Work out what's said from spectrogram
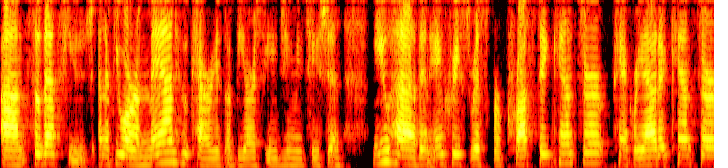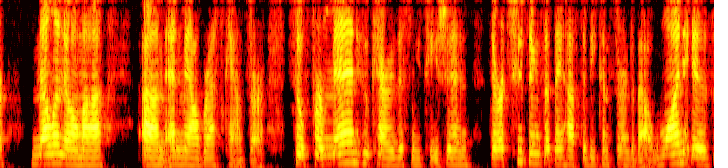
Um, so that's huge. And if you are a man who carries a BRCA gene mutation, you have an increased risk for prostate cancer, pancreatic cancer, melanoma, um, and male breast cancer. So for men who carry this mutation, there are two things that they have to be concerned about. One is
